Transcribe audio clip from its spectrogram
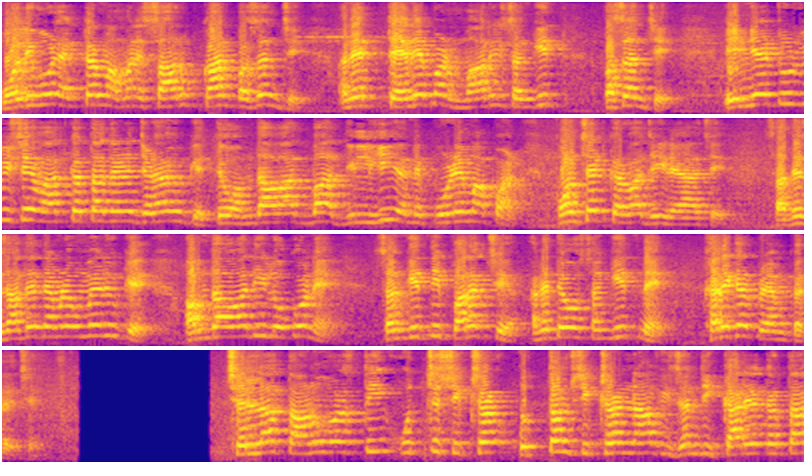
બોલિવૂડ એક્ટરમાં મને શાહરૂખ ખાન પસંદ છે અને તેને પણ મારી સંગીત પસંદ છે. ઇન્ડિયા ટૂર વિશે વાત કરતા તેણે જણાવ્યું કે તેઓ અમદાવાદ બાદ દિલ્હી અને પુણેમાં પણ કોન્સર્ટ કરવા જઈ રહ્યા છે. સાથે સાથે તેમણે ઉમેર્યું કે અમદાવાદી લોકોને સંગીતની પરખ છે અને તેઓ સંગીતને ખરેખર પ્રેમ કરે છે. છેલ્લા ત્રાણું વર્ષથી ઉચ્ચ શિક્ષણ, ઉત્તમ શિક્ષણના વિઝનથી કાર્ય કરતા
